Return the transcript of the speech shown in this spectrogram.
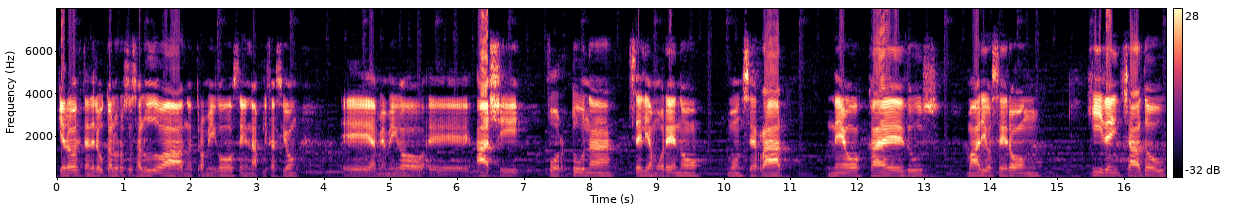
Quiero extender un caluroso saludo a nuestros amigos en la aplicación. Eh, a mi amigo eh, Ashi, Fortuna, Celia Moreno, Montserrat, Neo Caedus, Mario Cerón, Hidden Shadow,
